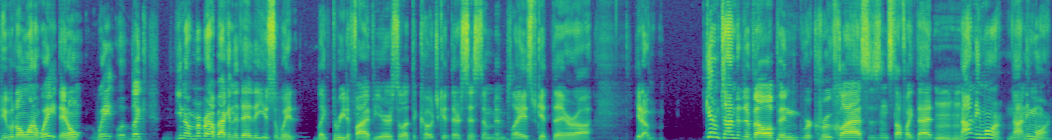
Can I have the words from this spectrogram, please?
people don't want to wait. They don't wait. Like you know, remember how back in the day they used to wait like three to five years to let the coach get their system in place, get their, uh, you know, get them time to develop and recruit classes and stuff like that. Not anymore. Not anymore.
